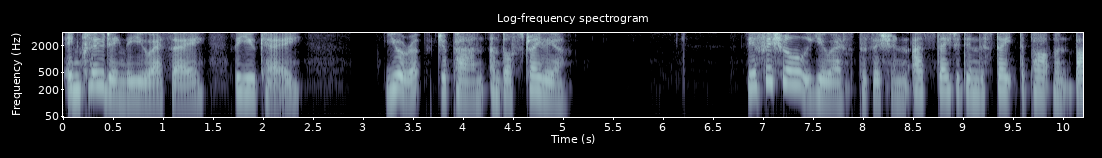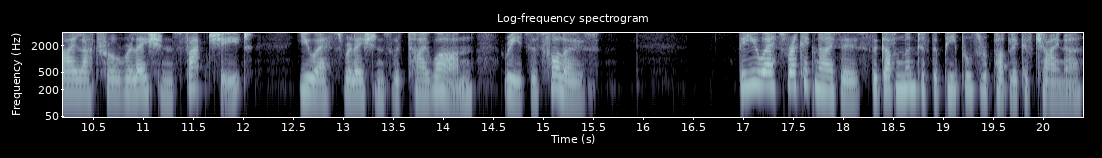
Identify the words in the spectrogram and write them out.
including the USA, the UK, Europe, Japan, and Australia. The official US position, as stated in the State Department Bilateral Relations Fact Sheet, US Relations with Taiwan, reads as follows The US recognizes the government of the People's Republic of China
